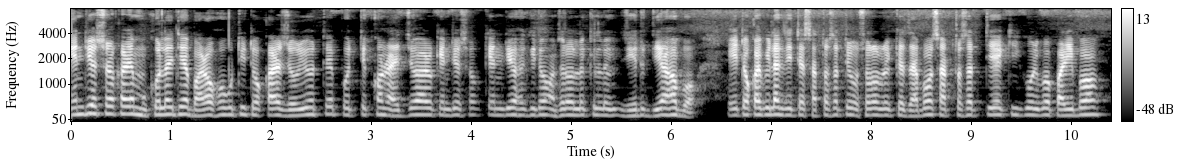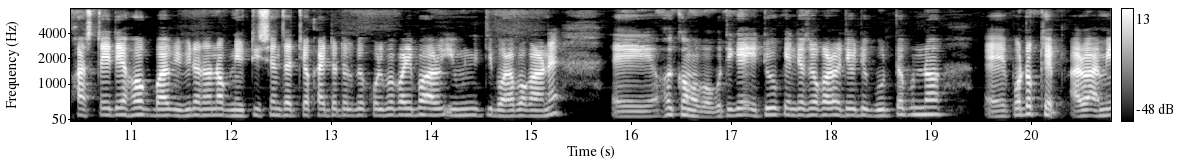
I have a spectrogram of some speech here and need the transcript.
কেন্দ্ৰীয় চৰকাৰে মোকলাই দিয়া বাৰশ কোটি টকাৰ জৰিয়তে প্ৰত্যেকখন ৰাজ্য আৰু কেন্দ্ৰীয় কেন্দ্ৰীয় শাসিত অঞ্চললৈকে যিহেতু দিয়া হ'ব এই টকাবিলাক যেতিয়া ছাত্ৰ ছাত্ৰীৰ ওচৰলৈকে যাব ছাত্ৰ ছাত্ৰীয়ে কি কৰিব পাৰিব? ফাৰ্ষ্ট এইডে হওক বা বিভিন্ন ধৰণৰ নিউট্ৰিশ্যন জাতীয় খাদ্য তেওঁলোকে কৰিব পাৰিব আৰু ইমিউনিটি বঢ়াবৰ কাৰণে এই সক্ষম হ'ব। গতিকে এইটো কেন্দ্ৰীয় চৰকাৰৰ এটি অতি গুৰুত্বপূৰ্ণ পদক্ষেপ আৰু আমি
